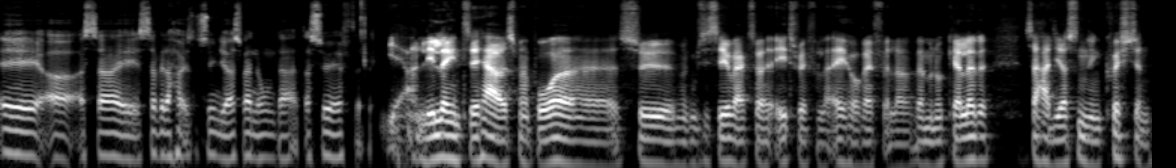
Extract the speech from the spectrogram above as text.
øh, og, og så, øh, så vil der højst sandsynligt også være nogen, der, der søger efter det. Ja, og en lille en til her, hvis man bruger øh, søge, man kan sige SEO-værktøj, Ahref eller Ahref, eller hvad man nu kalder det, så har de også sådan en question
